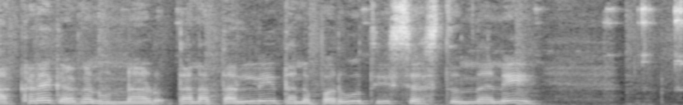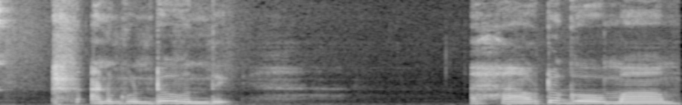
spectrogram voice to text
అక్కడే గగన్ ఉన్నాడు. తన తల్లి తన పరువు తీసేస్తుందని అనుకుంటూ ఉంది. ఐ హ్యావ్ టు గో మా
